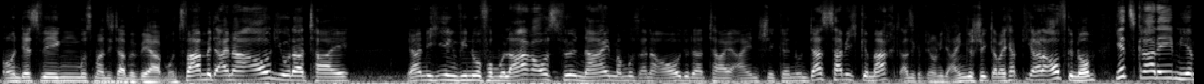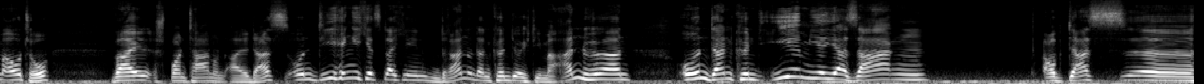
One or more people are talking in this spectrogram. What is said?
Und deswegen muss man sich da bewerben. Und zwar mit einer Audiodatei ja, nicht irgendwie nur Formulare ausfüllen, nein, man muss eine Audiodatei einschicken. Und das habe ich gemacht. Also ich habe die noch nicht eingeschickt, aber ich habe die gerade aufgenommen. Jetzt gerade eben hier im Auto, weil spontan und all das. Und die hänge ich jetzt gleich hier hinten dran und dann könnt ihr euch die mal anhören. Und dann könnt ihr mir ja sagen, ob das, äh,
